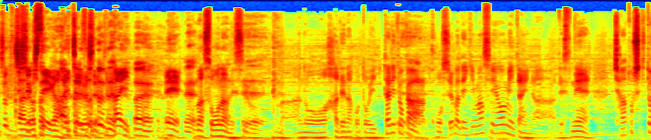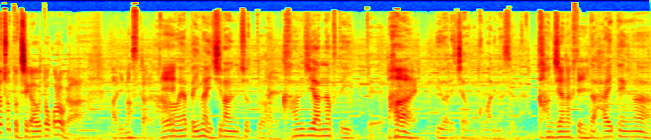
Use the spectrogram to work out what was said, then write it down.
ちょっと自主規制が入っちゃいましたね。はい、ええまあそうなんですよ。まああの派手なことを言ったりとか、こうすればできますよみたいなですね、チャート式とちょっと違うところがありますからね。やっぱ今一番ちょっとあの漢字やんなくていいって言われちゃうの困りますよね。漢字やなくていい。配点があの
